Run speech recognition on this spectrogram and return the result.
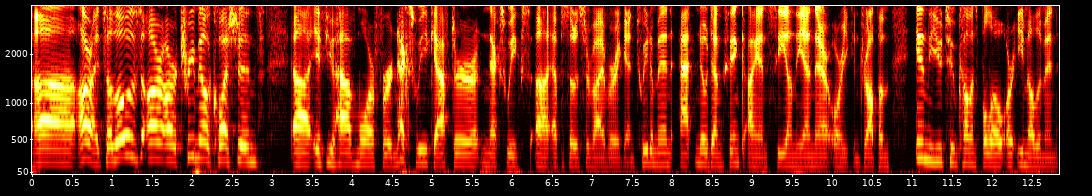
Uh, all right, so those are our tree mail questions. Uh, if you have more for next week after next week's uh, episode of Survivor, again, tweet them in at no dunks inc, INC on the end there, or you can drop them in the YouTube comments below or email them in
